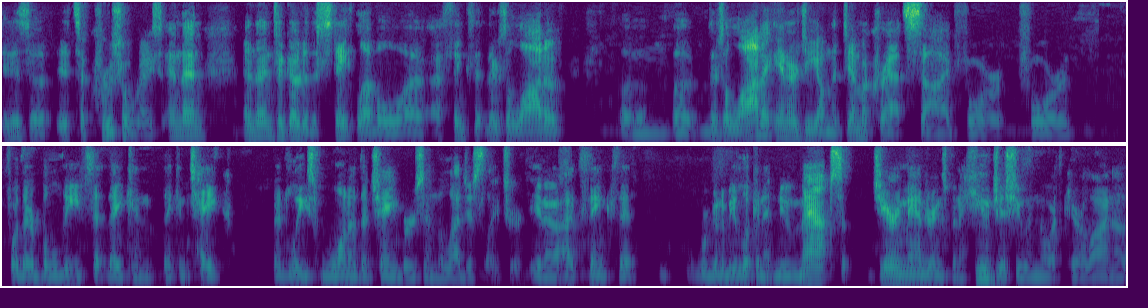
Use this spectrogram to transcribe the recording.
it is a it's a crucial race. And then and then to go to the state level, uh, I think that there's a lot of uh, uh, there's a lot of energy on the Democrats side for for for their belief that they can they can take at least one of the chambers in the legislature. You know, I think that we're going to be looking at new maps. Gerrymandering's been a huge issue in North Carolina.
